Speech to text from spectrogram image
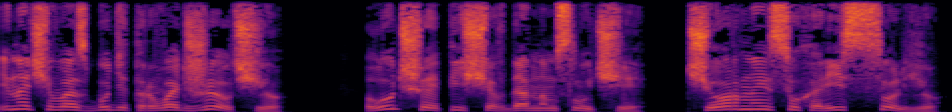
иначе вас будет рвать желчью. Лучшая пища в данном случае – черные сухари с солью.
